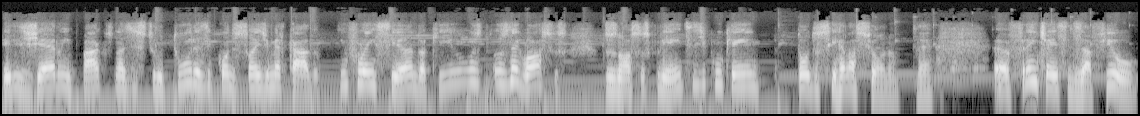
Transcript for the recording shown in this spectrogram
eles geram impactos nas estruturas e condições de mercado, influenciando aqui os, os negócios dos nossos clientes e com quem todos se relacionam. Né? Eh, frente a esse desafio,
